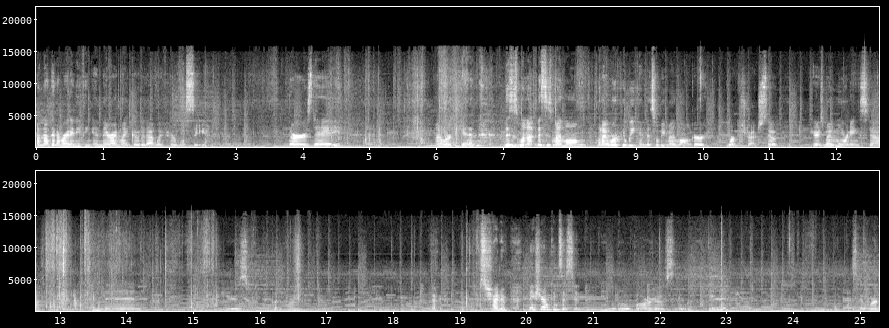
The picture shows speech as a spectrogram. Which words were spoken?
I'm not going to write anything in there. I might go to that with her. We'll see. Thursday, I work again. This is when I, this is my long, when I work the weekend, this will be my longer work stretch. So here's my morning stuff. And then here's putting on, okay. I was trying to make sure I'm consistent. And the little bar goes to the left here. So I work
